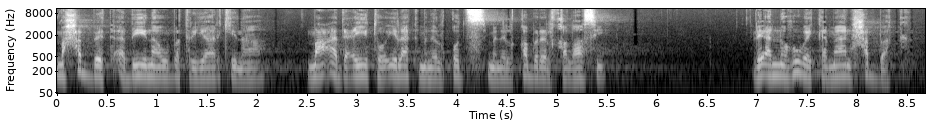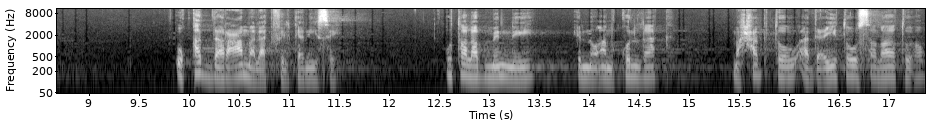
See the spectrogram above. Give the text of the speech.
محبة أبينا وبطريركنا مع أدعيته إليك من القدس من القبر الخلاصي لأنه هو كمان حبك. وقدر عملك في الكنيسة. وطلب مني أنه أنقل لك محبته وأدعيته وصلاته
